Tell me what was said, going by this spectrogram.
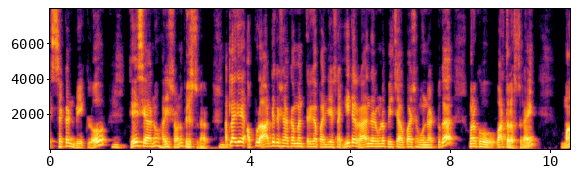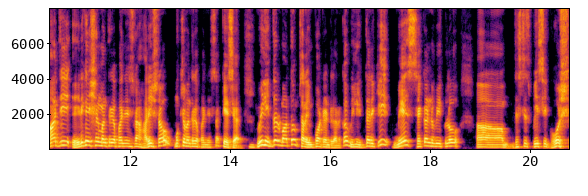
సెకండ్ వీక్లో కేసీఆర్ను హరీష్ రావును పిలుస్తున్నారు. Hmm. అట్లాగే అప్పుడు ఆర్థిక శాఖ మంత్రిగా పనిచేసిన ఈటెల రాజేందర్ కూడా పిలిచే అవకాశం ఉన్నట్టుగా మనకు వార్తలు వస్తున్నాయి. మాజీ ఇరిగేషన్ మంత్రిగా పనిచేసిన హరీష్ రావు ముఖ్యమంత్రిగా పనిచేసిన కేసీఆర్. Hmm. వీళ్ళిద్దరు మాత్రం చాలా ఇంపార్టెంట్ కనుక వీళ్ళిద్దరికి మే సెకండ్ వీక్లో జస్టిస్ పిసి ఘోష్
